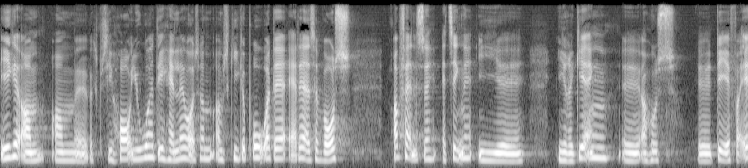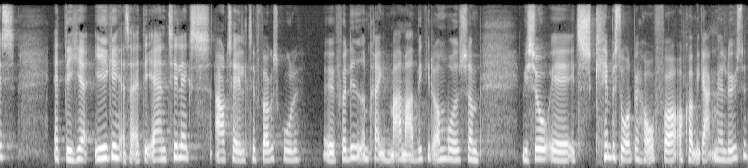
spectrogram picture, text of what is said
ikke om, om øh, hvad skal man sige, hård jura, det handler jo også om, om skik og brug, og der er det altså vores opfattelse af tingene i, øh, i regeringen øh, og hos øh, DF og S, at det her ikke, altså at det er en tillægsaftale til folkeskole øh, forlid omkring et meget, meget vigtigt område, som vi så øh, et kæmpestort behov for at komme i gang med at løse,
